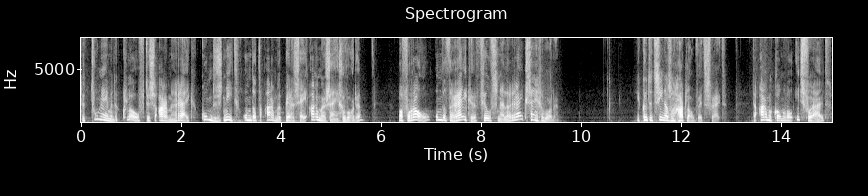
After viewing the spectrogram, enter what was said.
De toenemende kloof tussen arm en rijk komt dus niet omdat de armen per se armer zijn geworden, maar vooral omdat de rijken veel sneller rijk zijn geworden. Je kunt het zien als een hardloopwedstrijd. De armen komen wel iets vooruit,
